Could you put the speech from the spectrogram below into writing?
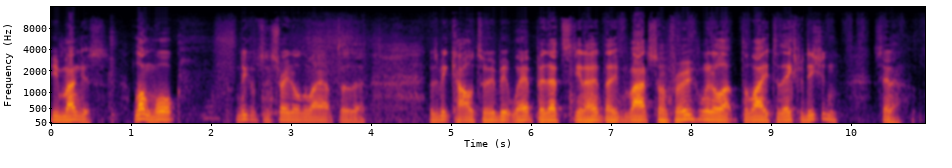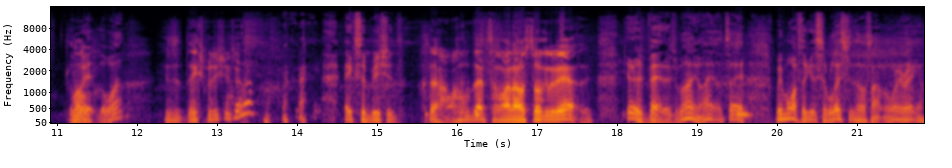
humongous. Long walk, Nicholson Street all the way up to the. It was a bit cold too, a bit wet, but that's you know they marched on through. Went all up the way to the expedition centre. The wet- the what? Is it the expedition centre? exhibition. Oh, well, that's the one I was talking about. You're as bad as me, mate. I'll tell you. We might have to get some lessons or something. What do you reckon?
